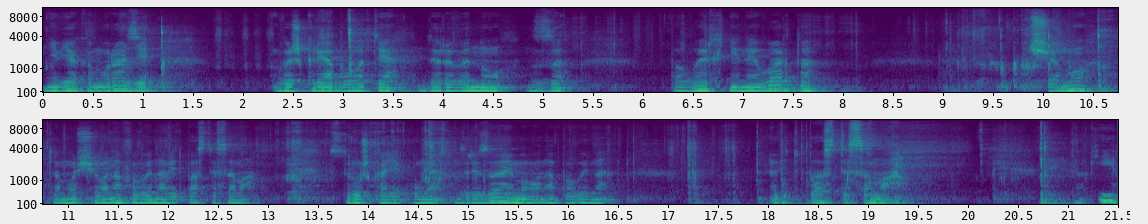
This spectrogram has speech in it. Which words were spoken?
Ні в якому разі вишкрябувати деревину з поверхні не варто. Чому? Тому що вона повинна відпасти сама. Стружка, яку ми зрізаємо, вона повинна відпасти сама. Так, і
